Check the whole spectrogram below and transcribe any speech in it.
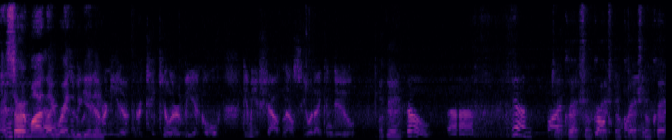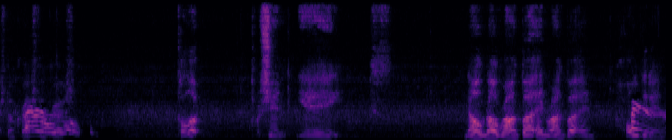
I started mine like right in the If you beginning. ever need a particular vehicle, give me a shout and I'll see what I can do. Okay. so uh, yeah, I'm fine. Don't crash, don't crash, don't crash, don't crash, don't crash, don't crash. Pull up. Push in. Yay. No, no, wrong button, wrong button. Hold it in.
